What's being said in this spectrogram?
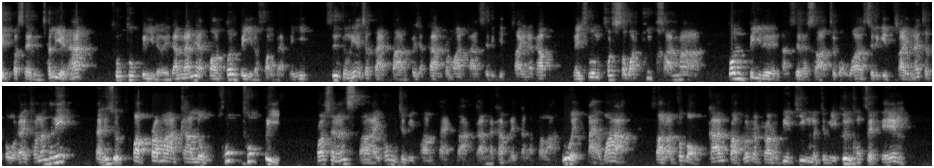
10%เฉลี่ยนะฮะทุกๆ ปีเลย ดังนั้นเนี่ยตอนต้นปีเราฟังแบบนี้ ซึ่งตรงนี้จะแตกต่างไปจากการประมาณการเศรษฐกิจไทยนะครับในช่วงทศวรรษที่ผ่านมา ต้นปีเลยนักเศรษฐศาสตร์จะบอกว่าเศรษฐกิจไทยน่าจะโตได้เท่านั้นเท่านี้แต่ที่สุดปรับประมาณการลงทุกๆปี เพราะฉะนั้นสไตล์ก็คงจะมีความแตกต่างกันนะครับในแต่ละตลาดด้วย แต่ว่าสหรัฐก็บอกการปรับลดอัตราดอกเบี้ยที่มันจะมีขึ้นของเฟดเอง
